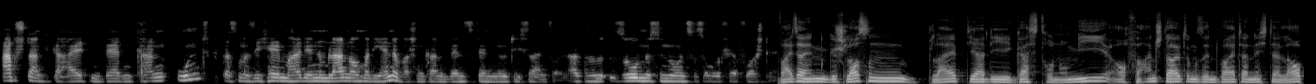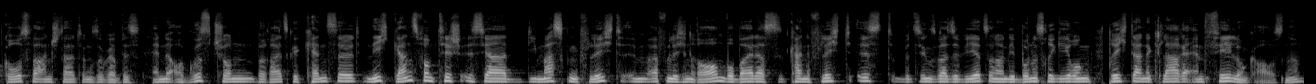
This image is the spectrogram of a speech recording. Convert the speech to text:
Abstand gehalten werden kann und dass man sich eben halt in einem Laden auch mal die Hände waschen kann, wenn es denn nötig sein soll. Also so müssen wir uns das ungefähr vorstellen. Weiterhin geschlossen bleibt ja die Gastronomie, auch Veranstaltungen sind weiter nicht erlaubt, Großveranstaltungen sogar bis Ende August schon bereits gecancelt. Nicht ganz vom Tisch ist ja die Maskenpflicht im öffentlichen Raum, wobei das keine Pflicht ist bzw. wird, sondern die Bundesregierung spricht dann eine klare Empfehlung aus, ne?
